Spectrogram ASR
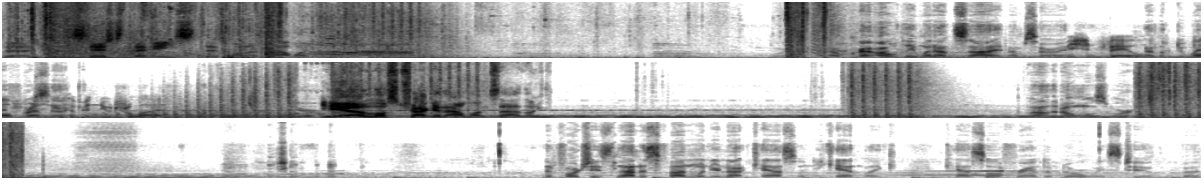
The, the stairs to the east, there's one over that way. Oh crap! Oh, they went outside. I'm sorry. Mission failed. I looked away All for a friendlies have been neutralized. Yeah, I lost track of that one, sadly. Well, it almost worked. Unfortunately, it's not as fun when you're not castle and you can't like cast off random doorways too. But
